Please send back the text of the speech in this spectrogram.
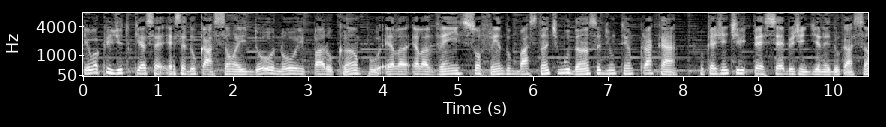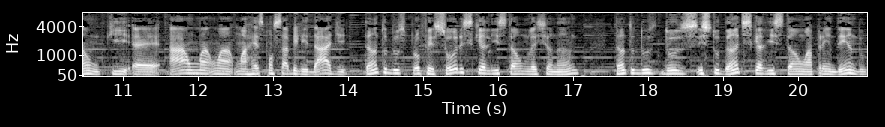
Eu acredito que essa, essa educação aí do, no e para o campo, ela, ela vem sofrendo bastante mudança de um tempo para cá o que a gente percebe hoje em dia na educação que é, há uma, uma, uma, responsabilidade tanto dos professores que ali estão lecionando, tanto dos, dos estudantes que ali estão aprendendo,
